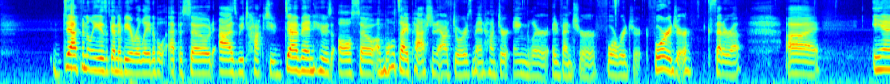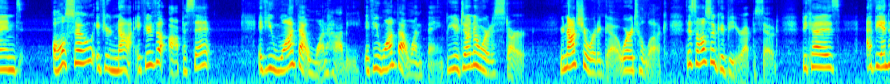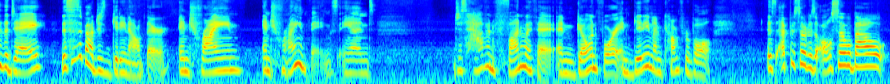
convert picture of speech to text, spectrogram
definitely is going to be a relatable episode as we talk to Devin, who is also a multi passionate outdoorsman, hunter, angler, adventurer, forager, forager, etc. Uh, and also, if you're not, if you're the opposite, if you want that one hobby, if you want that one thing, but you don't know where to start, you're not sure where to go, where to look, this also could be your episode. Because at the end of the day, this is about just getting out there and trying and trying things and just having fun with it and going for it and getting uncomfortable. This episode is also about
